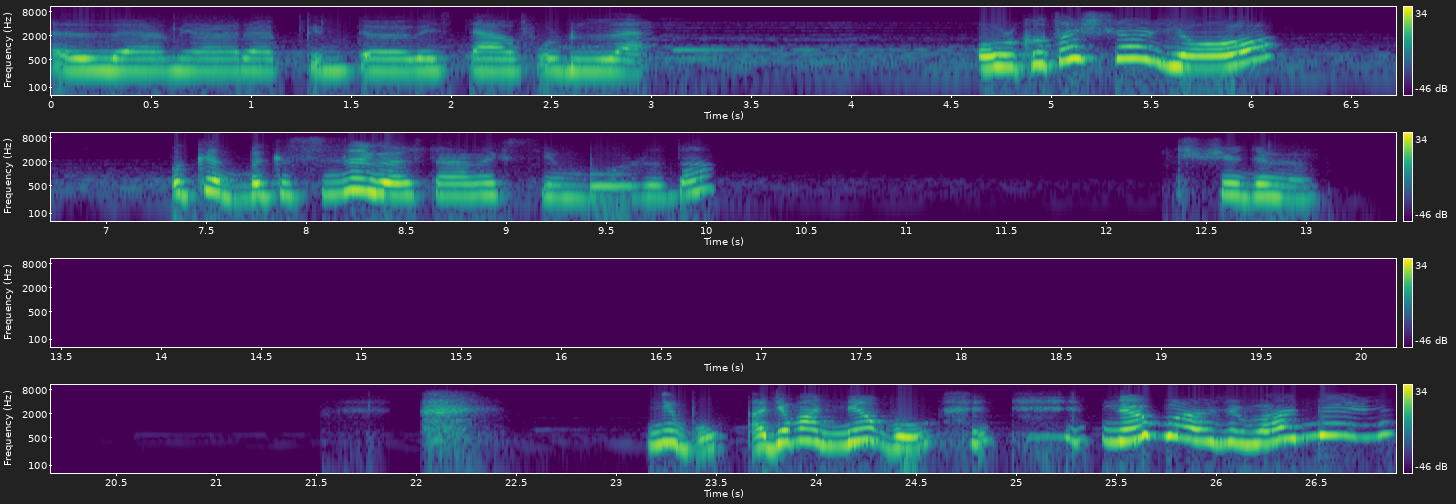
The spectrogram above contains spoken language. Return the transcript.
Allah'ım ya Rabbim tövbe estağfurullah. Arkadaşlar ya. Bakın bakın size göstermek istiyorum bu arada. Hiçbir şey demiyorum. Ne bu? Acaba ne bu? ne bu acaba ne?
